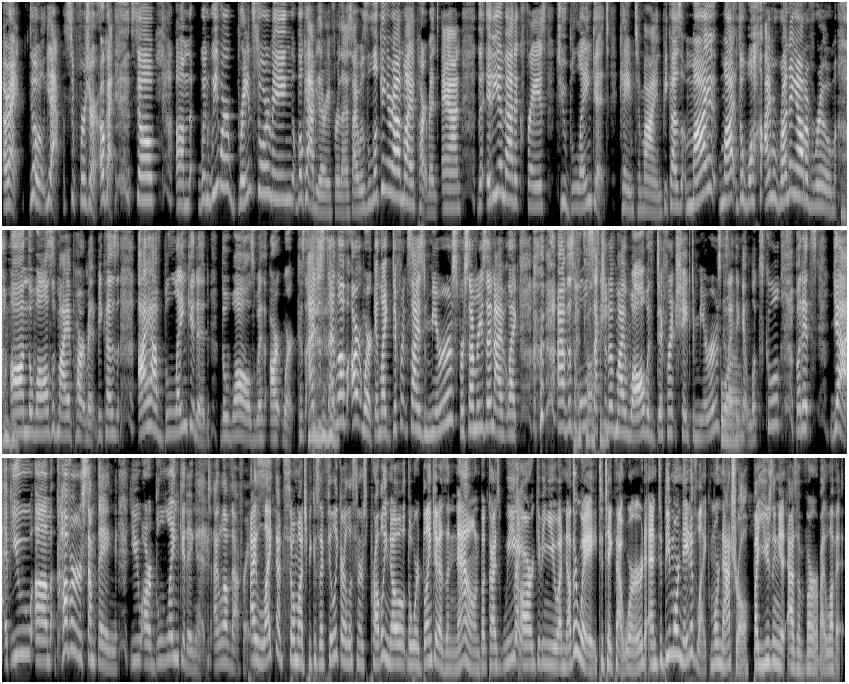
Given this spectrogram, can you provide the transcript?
All right. Totally. Yeah, for sure. Okay. So, um, when we were brainstorming vocabulary for this, I was looking around my apartment and the idiomatic phrase to blanket came to mind because my, my, the wall, I'm running out of room on the walls of my apartment because I have blanketed the walls with artwork because I just, I love artwork and like different sized mirrors for some reason. I've like, I have this That's whole awesome. section of my wall with different shaped mirrors because wow. I think it looks cool. But it's yeah, if you um cover something, you are blanketing it. I love that phrase. I like that so much because I feel like our listeners probably know the word blanket as a noun, but guys, we right. are giving you another way to take that word and to be more native like, more natural by using it as a verb. I love it.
